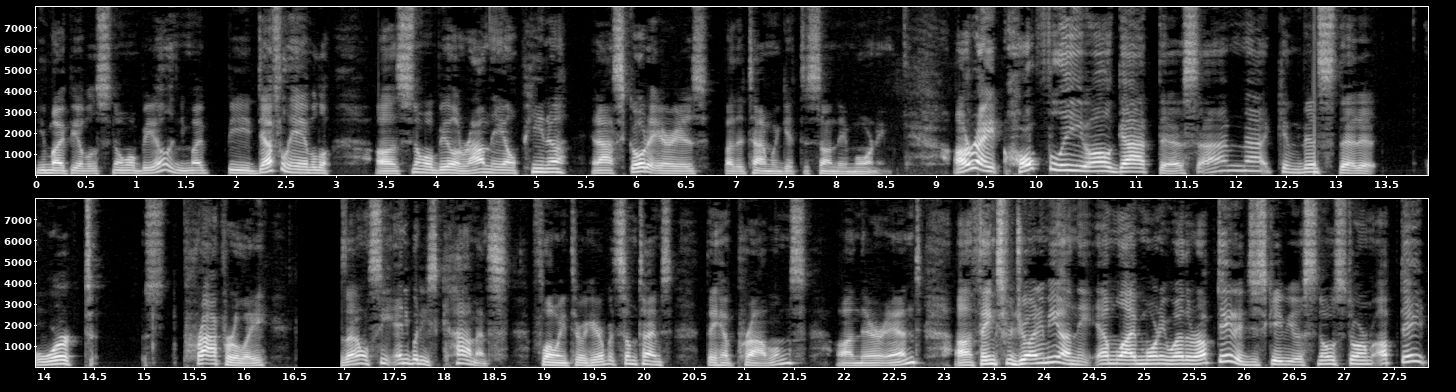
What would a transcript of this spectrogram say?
you might be able to snowmobile and you might be definitely able to uh, snowmobile around the Alpena and Oscoda areas by the time we get to Sunday morning. All right, hopefully you all got this. I'm not convinced that it worked properly because I don't see anybody's comments flowing through here, but sometimes they have problems on their end. Uh, thanks for joining me on the MLive Morning Weather Update. I just gave you a snowstorm update,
